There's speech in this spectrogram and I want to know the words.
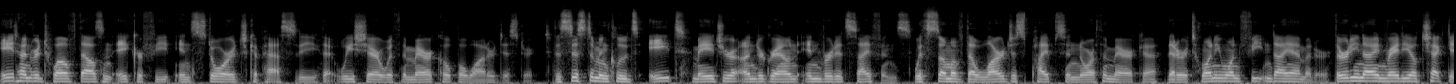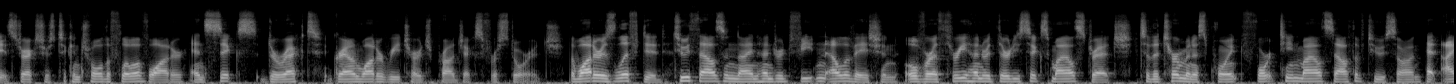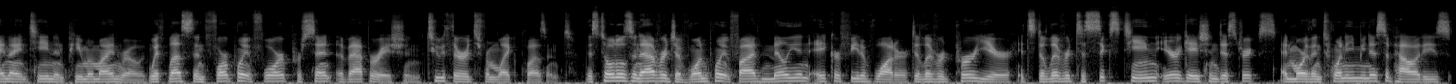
812,000 acre feet in storage capacity that we share with the Maricopa Water District. The system includes eight major underground inverted siphons with some of the largest pipes in North America that are 21 feet in diameter, 39 radial check gate structures to control the flow of water, and six direct groundwater recharge projects for storage. The water is lifted 2,900 feet in elevation over a 300 136 mile stretch to the terminus point 14 miles south of Tucson at I 19 and Pima Mine Road, with less than 4.4% evaporation, two thirds from Lake Pleasant. This totals an average of 1.5 million acre feet of water delivered per year. It's delivered to 16 irrigation districts and more than 20 municipalities,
